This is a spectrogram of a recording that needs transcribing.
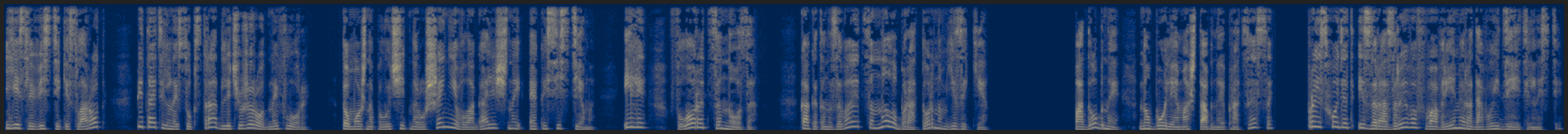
Если ввести кислород, питательный субстрат для чужеродной флоры, то можно получить нарушение влагалищной экосистемы или флороценоза, как это называется на лабораторном языке. Подобные, но более масштабные процессы происходят из-за разрывов во время родовой деятельности,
